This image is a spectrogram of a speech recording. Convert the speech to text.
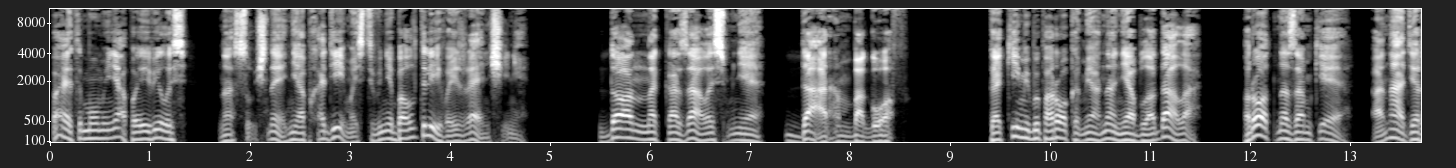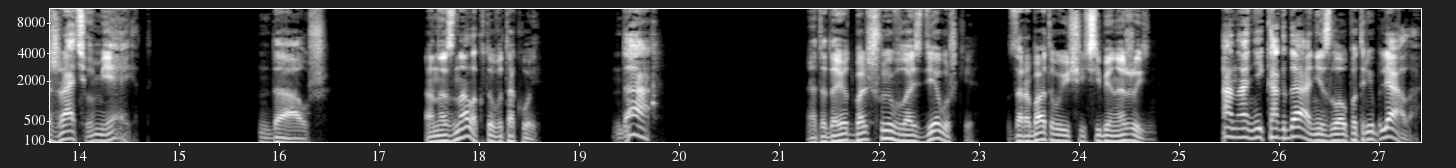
Поэтому у меня появилась насущная необходимость в неболтливой женщине. Донна казалась мне даром богов. Какими бы пороками она ни обладала, рот на замке она держать умеет. Да уж. Она знала, кто вы такой? Да. Это дает большую власть девушке, зарабатывающей себе на жизнь. Она никогда не злоупотребляла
